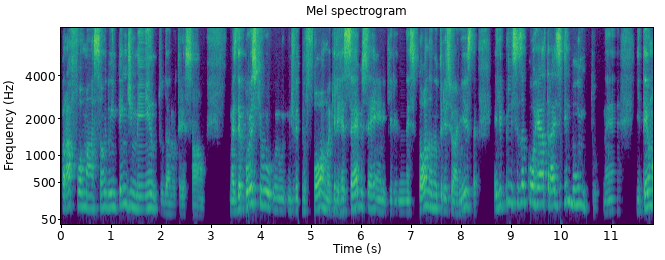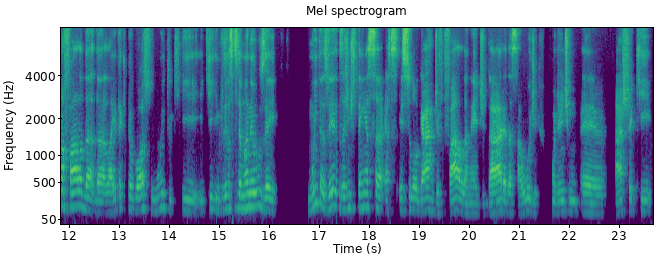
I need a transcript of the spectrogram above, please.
para a formação e do entendimento da nutrição. Mas depois que o, indivíduo forma, que ele recebe o CRN, que ele né, se torna nutricionista, ele precisa correr atrás e muito, né? E tem uma fala da, da Laíta que eu gosto muito, que, que inclusive essa semana eu usei. Muitas vezes a gente tem essa, esse lugar de fala, né, de, da área da saúde, onde a gente é, acha que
